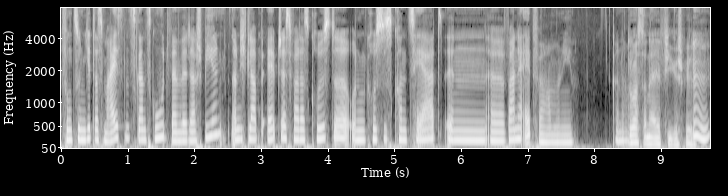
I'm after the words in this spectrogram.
funktioniert das meistens ganz gut, wenn wir da spielen und ich glaube, Elbjazz war das größte und größtes Konzert in, äh, war in der Elbphilharmonie. Genau. Du hast an der Elfie gespielt. Mhm.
